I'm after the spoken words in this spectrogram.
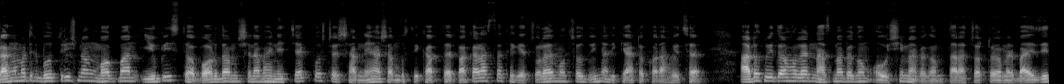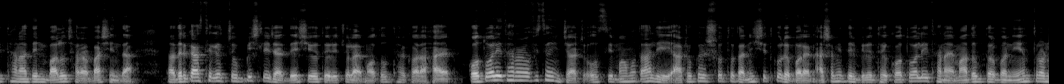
রাঙামাটির বত্রিশ নং মগবান ইউপিস্থ বরদাম সেনাবাহিনীর চেকপোস্টের সামনে আসামবস্তি কাপ্তায় পাকা রাস্তা থেকে চোলাই মৎস্য দুই নারীকে আটক করা হয়েছে। আটককৃত হলেন নাজমা বেগম ও সীমা বেগম। তারা চট্টগ্রামের বাইজিদ থানাধীন বালুছড়ার বাসিন্দা। তাদের কাছ থেকে চব্বিশ লিটার দেশীয় তৈরি চোলায় মত উদ্ধার করা হয়। কোতোয়ালি থানার officer in charge OC Mohammad Ali আটকের সত্যতা নিশ্চিত করে বলেন, আসামিদের বিরুদ্ধে কোতোয়ালি থানায় মাদকদ্রব্য নিয়ন্ত্রণ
